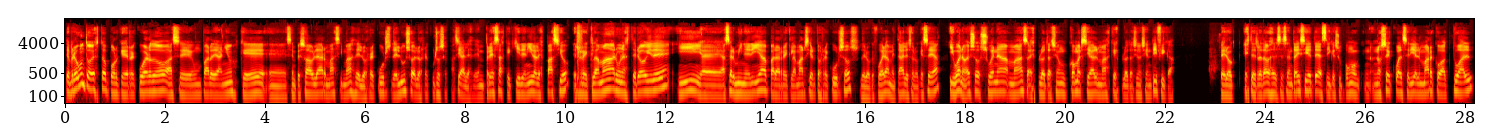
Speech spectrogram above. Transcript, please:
Te pregunto esto porque recuerdo hace un par de años que eh, se empezó a hablar más y más de los recursos, del uso de los recursos espaciales, de empresas que quieren ir al espacio, reclamar un asteroide y eh, hacer minería para reclamar ciertos recursos, de lo que fuera, metales o lo que sea. Y bueno, eso suena más a explotación comercial más que explotación científica pero este tratado es del 67, así que supongo, no sé cuál sería el marco actual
